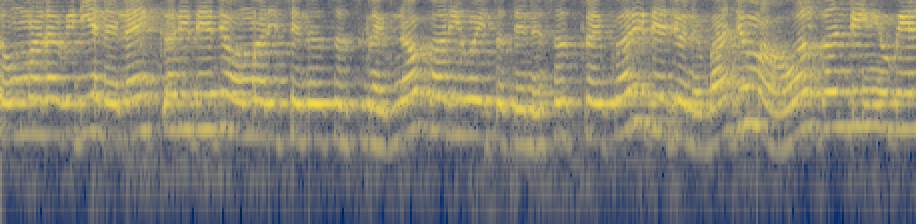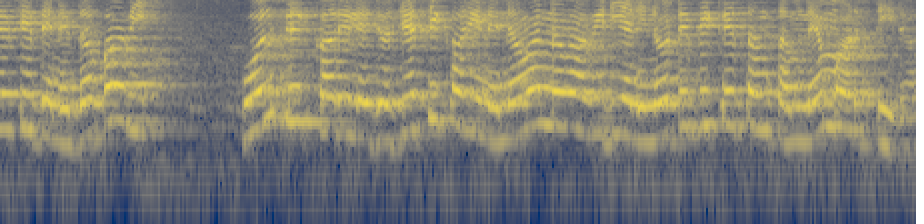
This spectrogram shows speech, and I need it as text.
તો અમારા વિડીયોને લાઈક કરી દેજો, અમારી ચેનલ સબસ્ક્રાઈબ ન કરી હોય તો તેને સબસ્ક્રાઈબ કરી દેજો અને બાજુમાં હોલ કન્ટિન્યુ બેલ છે તેને દબાવી હોલ ક્લિક કરી લેજો, જેથી કરીને નવા નવા વિડીયોની નોટિફિકેશન તમને મળતી રહે.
